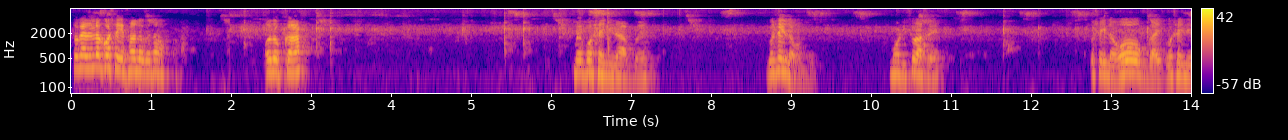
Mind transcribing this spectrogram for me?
তো কেন গোসাই ফেলো কথা ও দোকা বে গোসাই দিরা আব্বে গোসাইলাম মরিচও আছে গোসাইলাম ও গাই গোসাইলি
